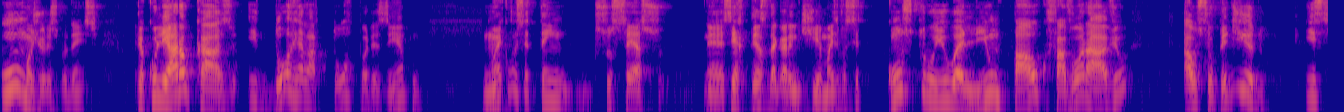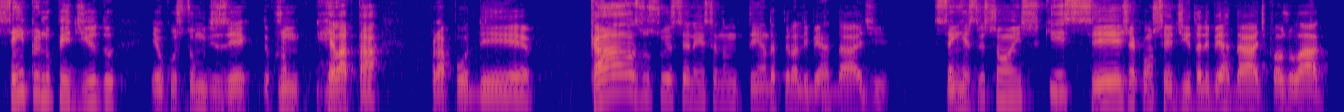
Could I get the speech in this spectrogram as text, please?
uma jurisprudência, peculiar ao caso e do relator, por exemplo, não é que você tem sucesso, é, certeza da garantia, mas você construiu ali um palco favorável ao seu pedido. E sempre no pedido, eu costumo dizer, eu costumo relatar para poder, caso Sua Excelência não entenda pela liberdade sem restrições, que seja concedida a liberdade clausulada.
